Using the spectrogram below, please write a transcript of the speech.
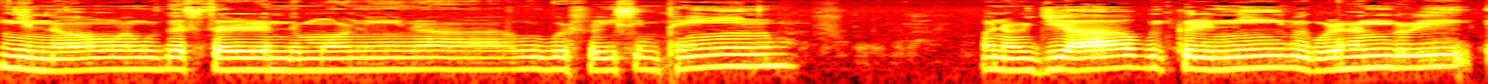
You know, when we got started in the morning, uh, we were facing pain on our job. We couldn't eat. We were hungry.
